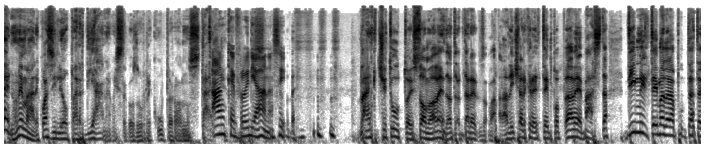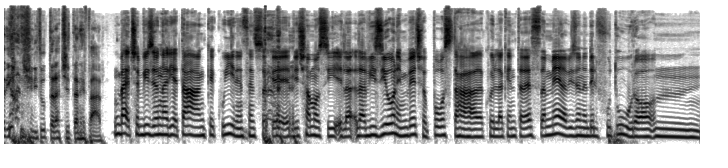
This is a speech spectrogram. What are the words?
Beh, non è male, quasi leopardiana questa cosa, un recupero nostalgico. Anche freudiana, sì. ma anche c'è tutto, insomma, vabbè, da, da, insomma, alla ricerca del tempo, vabbè, basta. Dimmi il tema della puntata di oggi di tutta la città ne parla. Beh, c'è visionarietà anche qui, nel senso che diciamo sì, la, la, visione invece opposta a quella che interessa a me la visione del futuro. Mm,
